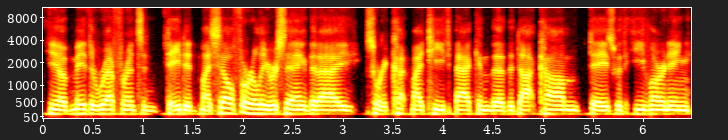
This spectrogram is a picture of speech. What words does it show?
you know made the reference and dated myself earlier saying that I sort of cut my teeth back in the the dot com days with e-learning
